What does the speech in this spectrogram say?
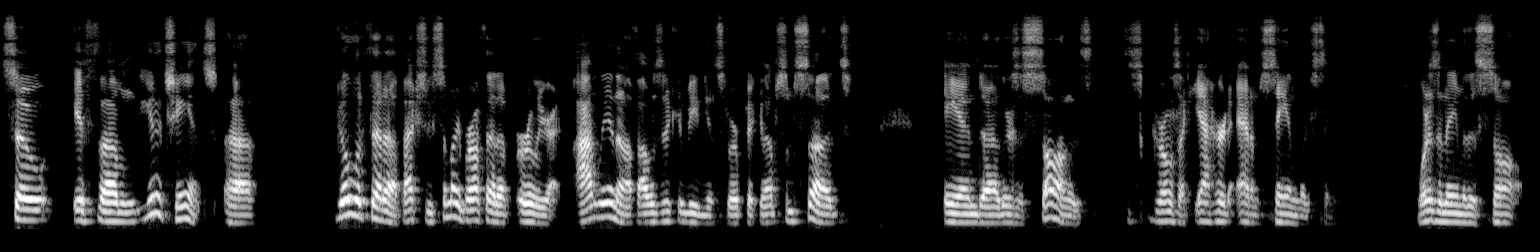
So if um, you get a chance, uh, go look that up. Actually, somebody brought that up earlier. Oddly enough, I was at a convenience store picking up some suds, and uh, there's a song that's this girl's like, Yeah, I heard Adam Sandler singing it. What is the name of this song?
